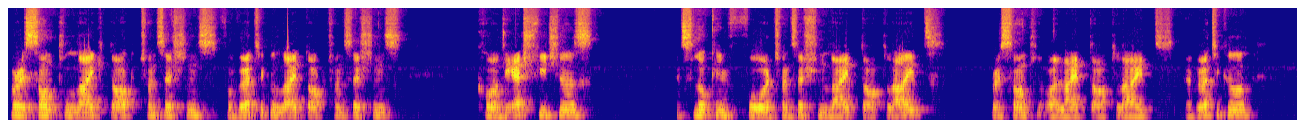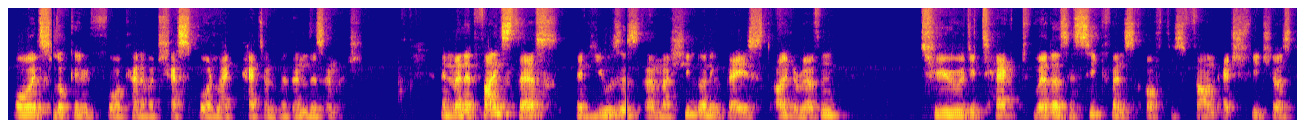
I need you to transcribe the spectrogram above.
horizontal light dark transitions, for vertical light dark transitions called the edge features. It's looking for transition light dark light, horizontal or light dark light uh, vertical, or it's looking for kind of a chessboard-like pattern within this image. And when it finds this, it uses a machine learning-based algorithm to detect whether the sequence of these found edge features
